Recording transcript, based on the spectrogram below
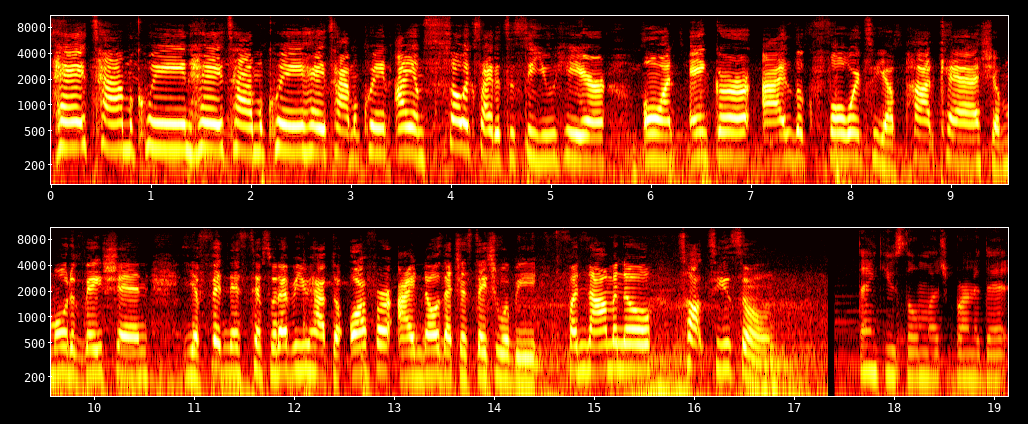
Hey, Ty McQueen. Hey, Ty McQueen. Hey, Ty McQueen. I am so excited to see you here on Anchor. I look forward to your podcast, your motivation, your fitness tips, whatever you have to offer. I know that your station will be phenomenal. Talk to you soon. Thank you so much, Bernadette.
